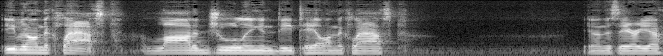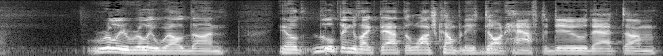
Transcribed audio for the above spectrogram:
Even on the clasp, a lot of jeweling and detail on the clasp. You know, in this area. Really, really well done. You know, little things like that the watch companies don't have to do that um,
